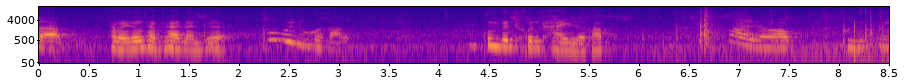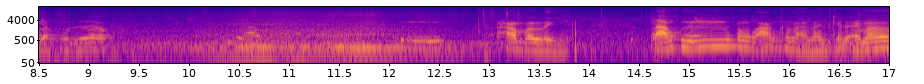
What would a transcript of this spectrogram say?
ครับทำไมต้องทำท่านั้นด้วยก็ไม่รู้ครับ คุณเป็นคนไทยเหรอครับใช่แล้วครับ พื้นเปียกหมดเลยนะครับเนี่ยครับคุณทำอะไรเนี่ย ล้างพื้นไม่ต้องล้างขนาดนั้นก็ได้มั้ง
